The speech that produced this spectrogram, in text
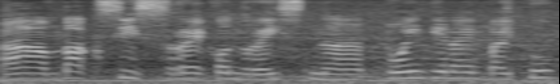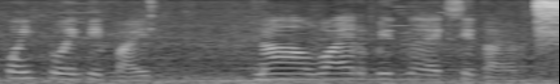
Ah, Maxis Recon Race na 29 by 2.25 na wire bid na exit tire.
